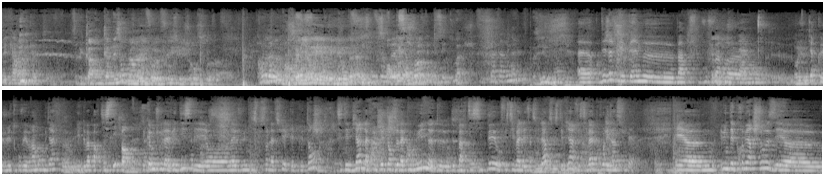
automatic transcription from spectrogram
Les 44. Ça fait 44 maisons. Non, mais il faut, il faut que les gens soient. Ah ouais, Vas-y, déjà, je voulais quand même euh, bah, vous faire euh, Oui. dire que je trouvais vraiment bien que l'île de Bas participe. hein. Et comme je vous l'avais dit, on a vu une discussion là-dessus il y a quelques temps. C'était bien de la compétence de la commune de, de participer au Festival des Insulaires, parce que c'était bien un festival pour les insulaires. Et euh, une des premières choses, et euh,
